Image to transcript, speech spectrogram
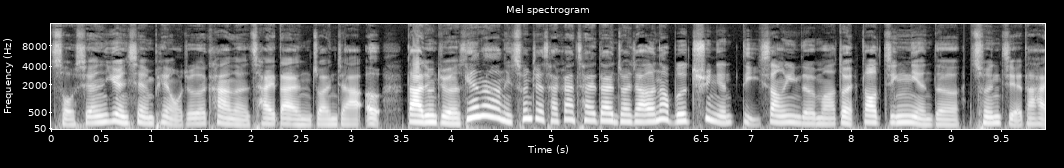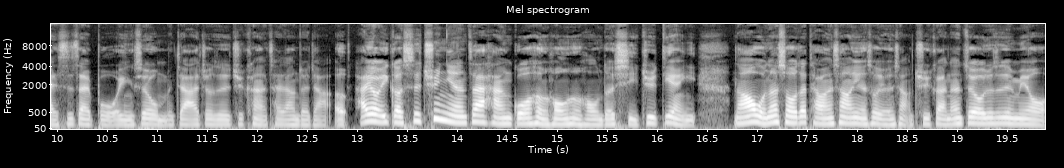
首先院线片，我就是看了《拆弹专家二》，大家就觉得天呐，你春节才看《拆弹专家二》，那不是去年底上映的吗？对，到今年的春节它还是在播映，所以我们家就是去看了《拆弹专家二》。还有一个是去年在韩国很红很红的喜剧电影，然后我那时候在台湾上映的时候也很想去看，但最后就是没有。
